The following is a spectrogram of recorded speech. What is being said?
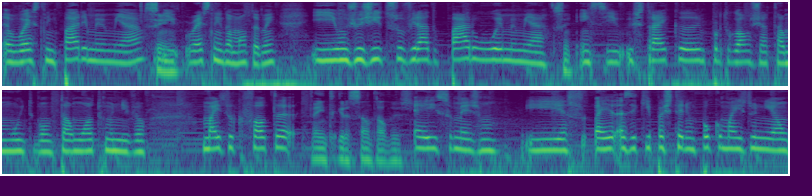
ah, Wrestling para MMA Sim. e wrestling normal também e um jiu-jitsu virado para o MMA Sim. em si. O strike em Portugal já está muito bom, está a um ótimo nível. Mas o que falta A integração, talvez. é isso mesmo. E as, é as equipas terem um pouco mais de união.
